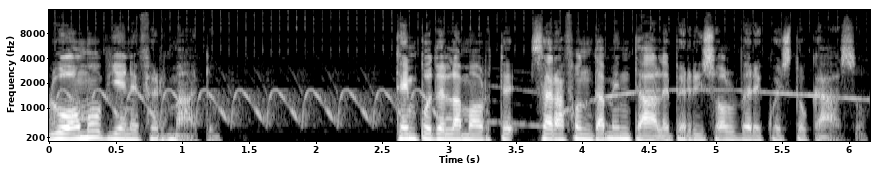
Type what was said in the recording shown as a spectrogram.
L'uomo viene fermato. Tempo della morte sarà fondamentale per risolvere questo caso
